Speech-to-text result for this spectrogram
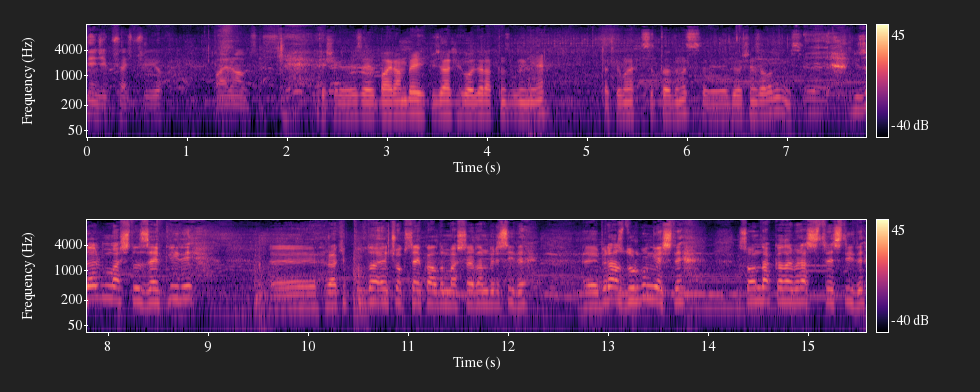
Denecek bir şey, hiçbir şey yok. Bayram abi. Teşekkür ederiz. Evet, Bayram Bey güzel goller attınız bugün yine. Takımı sıtladınız. Ee, Görüşlerinizi alabilir miyiz? Güzel bir maçtı, zevkliydi. Ee, rakip Bulda en çok zevk aldığım maçlardan birisiydi. Ee, biraz durgun geçti. Son dakikalar biraz stresliydi.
